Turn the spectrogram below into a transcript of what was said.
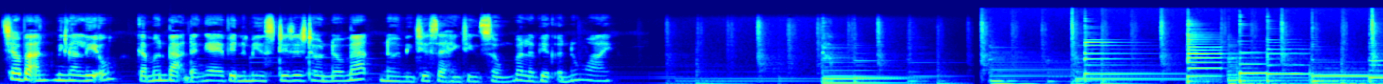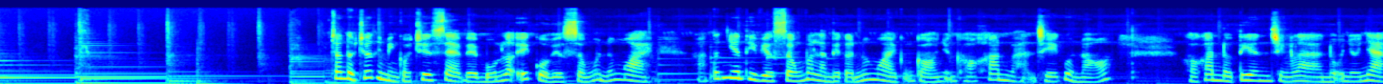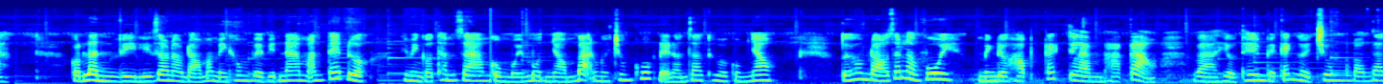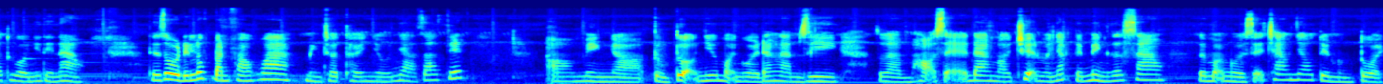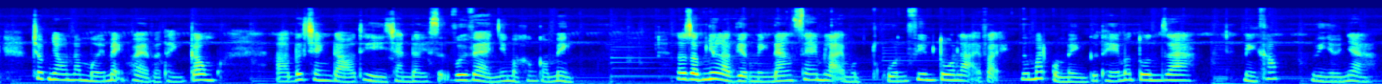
Chào bạn, mình là Liễu. Cảm ơn bạn đã nghe Vietnamese Digital Nomad, nơi mình chia sẻ hành trình sống và làm việc ở nước ngoài. Trong tập trước thì mình có chia sẻ về bốn lợi ích của việc sống ở nước ngoài. À, tất nhiên thì việc sống và làm việc ở nước ngoài cũng có những khó khăn và hạn chế của nó. Khó khăn đầu tiên chính là nỗi nhớ nhà. Có lần vì lý do nào đó mà mình không về Việt Nam ăn Tết được thì mình có tham gia cùng với một nhóm bạn người Trung Quốc để đón giao thừa cùng nhau. Tối hôm đó rất là vui, mình được học cách làm há cảo và hiểu thêm về cách người Trung đón giao thừa như thế nào. Thế rồi đến lúc bắn pháo hoa, mình chợt thấy nhớ nhà ra tiết uh, mình uh, tưởng tượng như mọi người đang làm gì rồi là họ sẽ đang nói chuyện và nhắc đến mình ra sao. Rồi mọi người sẽ trao nhau tiền mừng tuổi chúc nhau năm mới mạnh khỏe và thành công. Uh, bức tranh đó thì tràn đầy sự vui vẻ nhưng mà không có mình. Nó giống như là việc mình đang xem lại một cuốn phim tua lại vậy. Nước mắt của mình cứ thế mà tuôn ra. Mình khóc vì nhớ nhà.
